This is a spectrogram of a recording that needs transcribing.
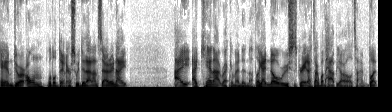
and do our own little dinner. So we did that on Saturday night. I, I cannot recommend it enough. Like I know Roos is great. I talk about the happy hour all the time. But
